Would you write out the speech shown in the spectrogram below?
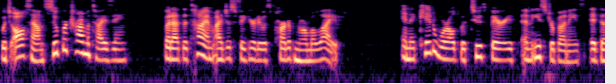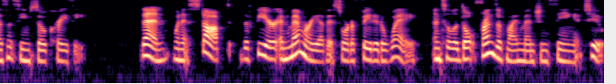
which all sounds super traumatizing, but at the time I just figured it was part of normal life. In a kid world with tooth fairies and Easter bunnies, it doesn't seem so crazy. Then, when it stopped, the fear and memory of it sort of faded away until adult friends of mine mentioned seeing it too.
